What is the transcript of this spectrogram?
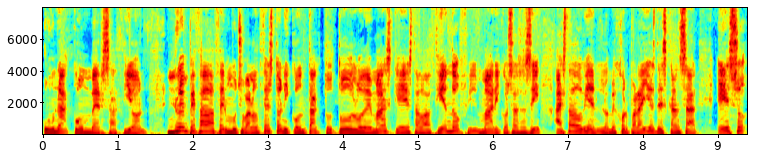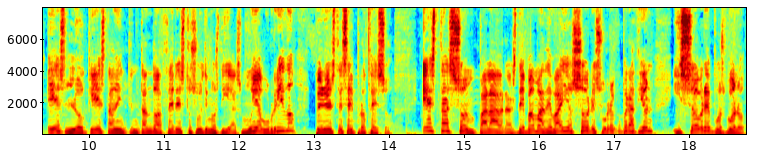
una conversación. No he empezado a hacer mucho baloncesto ni contacto, todo lo demás que he estado haciendo, filmar y cosas así, ha estado bien. Lo mejor para ello es descansar. Eso es lo que he estado intentando hacer estos últimos días. Muy aburrido, pero este es el proceso. Estas son palabras de Bama de Bayo sobre su recuperación y sobre, pues bueno,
